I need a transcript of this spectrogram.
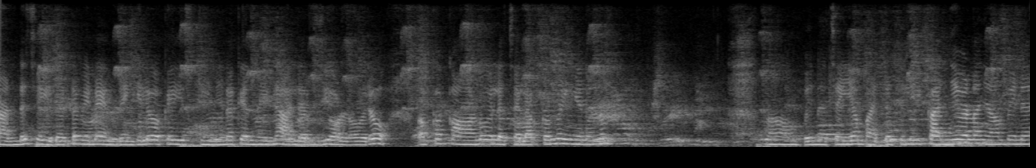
കണ്ട് ചെയ്തിട്ട് പിന്നെ എന്തെങ്കിലുമൊക്കെ ഈ സ്കിന്നിനൊക്കെ എന്തെങ്കിലും അലർജി ഉള്ളവരോ ഒക്കെ കാണുമല്ലോ. ചിലർക്കൊന്നും ഇങ്ങനെയൊന്നും പിന്നെ ചെയ്യാൻ പറ്റത്തില്ല. ഈ കഞ്ഞിവെള്ളം ഞാൻ പിന്നെ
